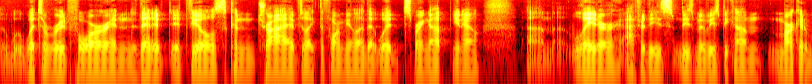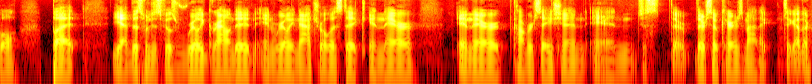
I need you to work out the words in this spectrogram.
what to root for and that it, it feels contrived like the formula that would spring up you know um, later after these these movies become marketable. But yeah this one just feels really grounded and really naturalistic in their in their conversation and just they're they're so charismatic together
